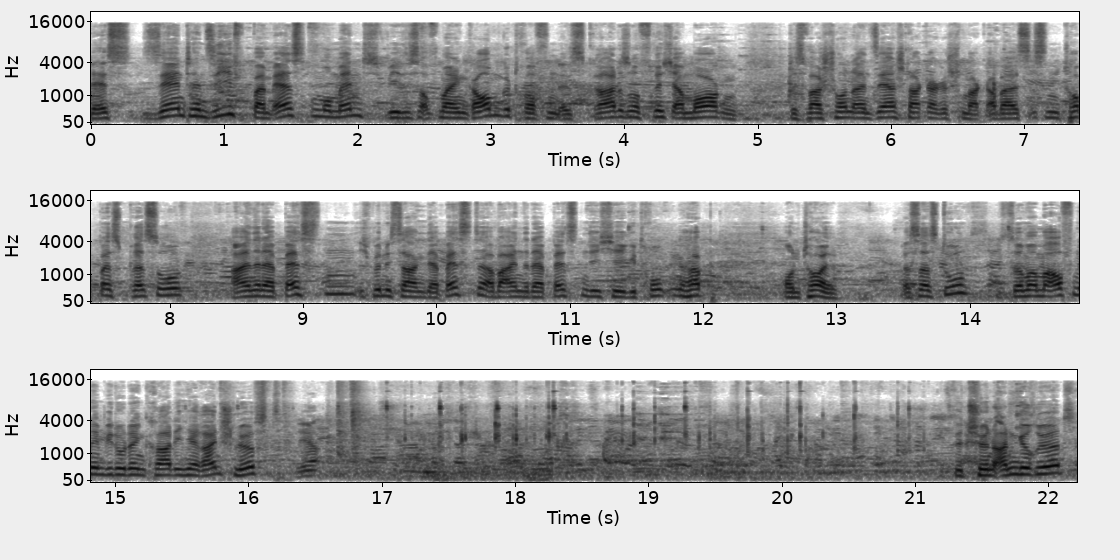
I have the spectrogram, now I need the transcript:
der ist sehr intensiv. Beim ersten Moment, wie das auf meinen Gaumen getroffen ist, gerade so frisch am Morgen, das war schon ein sehr starker Geschmack. Aber es ist ein Top-Espresso, einer der besten, ich will nicht sagen der beste, aber einer der besten, die ich je getrunken habe. Und toll. Was hast du? Sollen wir mal aufnehmen, wie du den gerade hier reinschlürfst? Ja. Wird schön angerührt.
